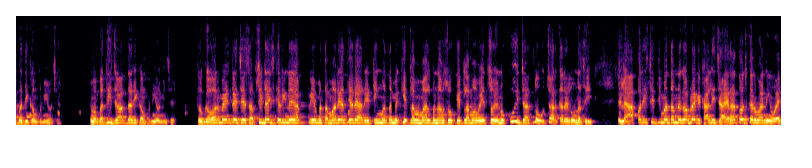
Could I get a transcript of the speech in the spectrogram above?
બધી કંપનીઓ છે. એમાં બધી જવાબદારી કંપનીઓની છે. તો ગવર્મેન્ટે જે સબસિડાઇઝ કરીને આપી એમાં તમારે અત્યારે આ રેટિંગમાં તમે કેટલામાં માલ બનાવશો, કેટલામાં વેચશો, એનું કોઈ જાતનો ઉચ્ચાર કરેલું નથી. એટલે આ પરિસ્થિતિમાં તમને ખબર પડે કે ખાલી જાહેરાતો જ કરવાની હોય.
